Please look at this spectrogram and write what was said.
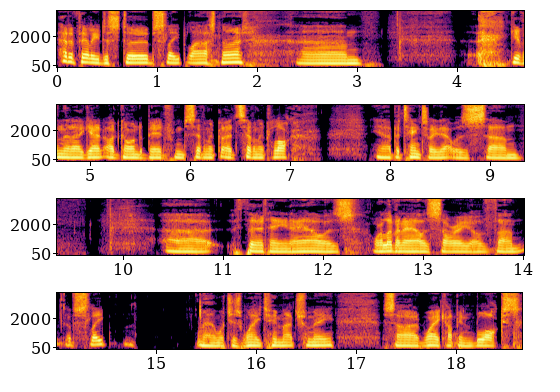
Had a fairly disturbed sleep last night. Um, given that I'd gone to bed from seven at seven o'clock, you know, potentially that was um, uh, 13 hours or 11 hours, sorry, of um, of sleep, uh, which is way too much for me. So I'd wake up in blocks,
